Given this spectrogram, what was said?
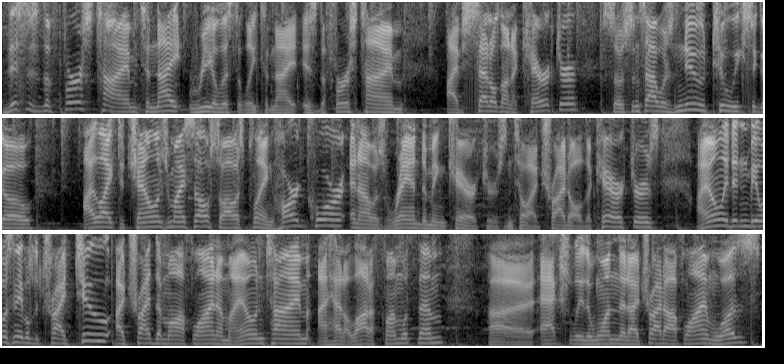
This is the first time tonight, realistically, tonight is the first time I've settled on a character. So since I was new two weeks ago, I like to challenge myself, so I was playing hardcore and I was randoming characters until I tried all the characters. I only didn't be wasn't able to try two. I tried them offline on my own time. I had a lot of fun with them. Uh, actually, the one that I tried offline was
